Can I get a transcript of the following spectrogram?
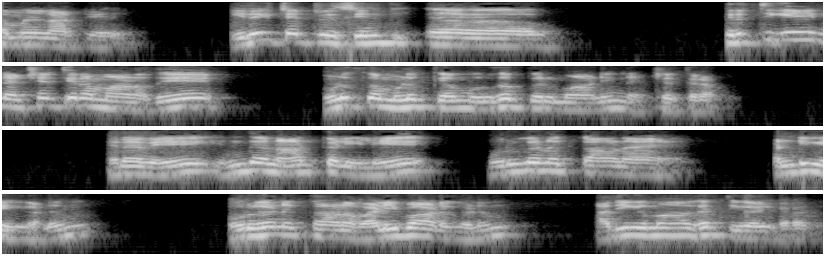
தமிழ்நாட்டில். இதை சற்று சிந்தி கிருத்திகை நட்சத்திரமானது முழுக்க முழுக்க முருகப்பெருமானின் நட்சத்திரம். எனவே இந்த நாட்களிலே முருகனுக்கான பண்டிகைகளும் முருகனுக்கான வழிபாடுகளும் அதிகமாக திகழ்கிறது.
